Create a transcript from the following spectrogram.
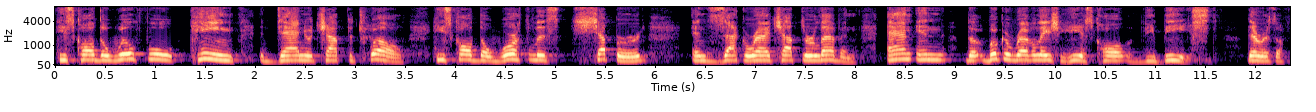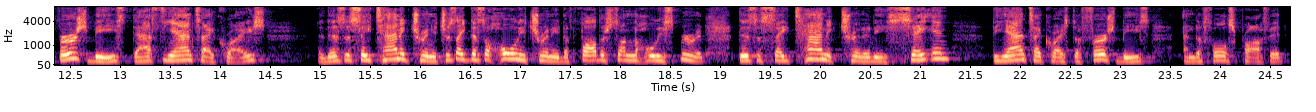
He's called the willful king, Daniel chapter 12. He's called the worthless shepherd in Zechariah chapter 11. And in the book of Revelation, he is called the beast. There is a first beast, that's the Antichrist. And there's a satanic trinity, just like there's a holy trinity, the Father, Son, and the Holy Spirit. There's a satanic trinity, Satan, the Antichrist, the first beast, and the false prophet,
